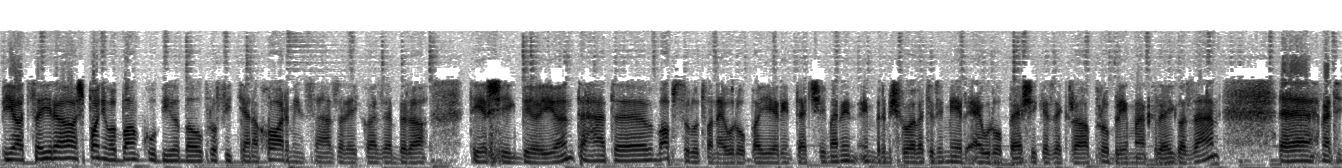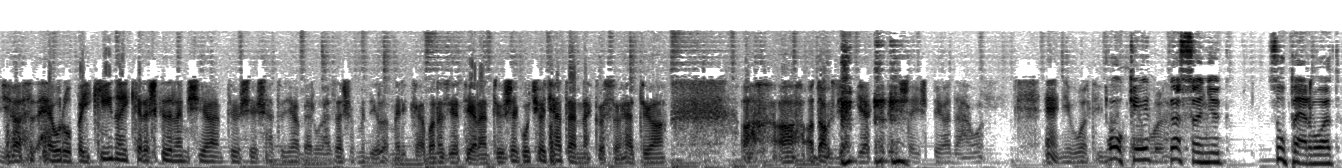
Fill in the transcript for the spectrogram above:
piacaira. A spanyol Banco Bilbao profitjának 30%-a ez ebből a térségből jön, tehát abszolút van európai érintettség, mert én, én is felvető, hogy miért Európa esik ezekre a problémákra igazán, mert ugye az európai kínai kereskedelem is jelentős, és hát ugye a beruházások Dél-Amerikában azért jelentősek, úgyhogy hát ennek köszönhető a, a, a, a DAX gyengélkedése is például. Ennyi volt így. Oké, okay, köszönjük. Szuper volt.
